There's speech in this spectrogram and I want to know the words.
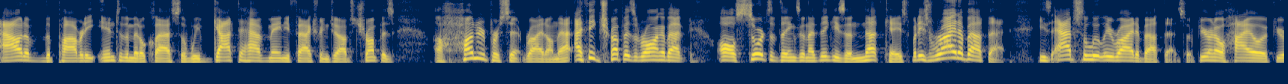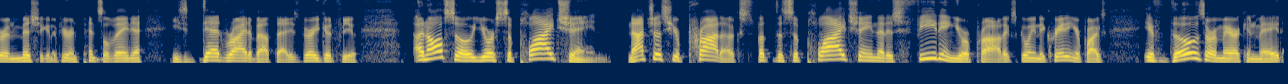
out of the poverty into the middle class. So we've got to have manufacturing jobs. Trump is 100% right on that. I think Trump is wrong about all sorts of things, and I think he's a nutcase, but he's right about that. He's absolutely right about that. So if you're in Ohio, if you're in Michigan, if you're in Pennsylvania, he's dead right about that. He's very good for you. And also, your supply chain not just your products, but the supply chain that is feeding your products, going to creating your products, if those are American made,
